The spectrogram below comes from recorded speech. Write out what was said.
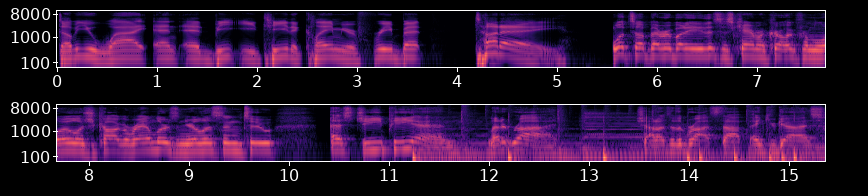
W Y N N B E T to claim your free bet today. What's up, everybody? This is Cameron Krog from Loyola Chicago Ramblers, and you're listening to SGPN. Let it ride. Shout out to the Broad Stop. Thank you, guys.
